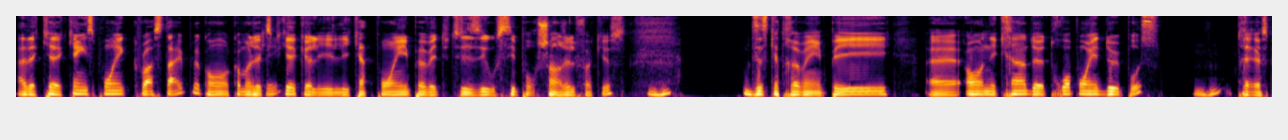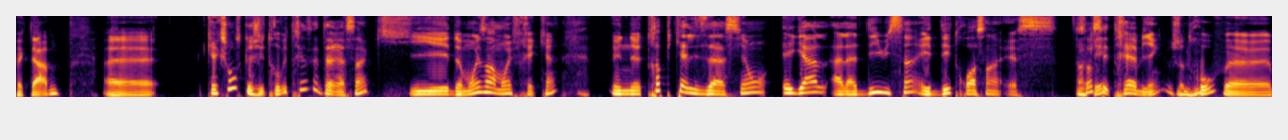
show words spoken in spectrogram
avec euh, 15 points cross-type, comme j'expliquais que les, les 4 points peuvent être utilisés aussi pour changer le focus. Mhm. 1080p, euh, en écran de 3.2 pouces. Mhm. très respectable. Euh, quelque chose que j'ai trouvé très intéressant, qui est de moins en moins fréquent, une tropicalisation égale à la D800 et D300S. Ça, c'est très bien, je Mhm. trouve. Euh,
